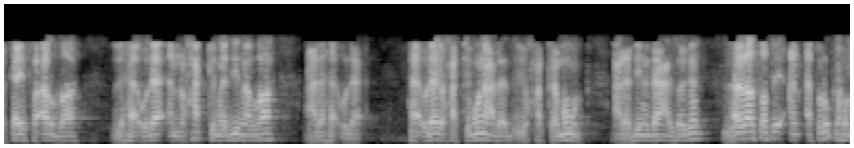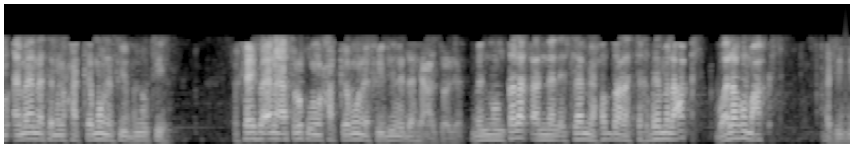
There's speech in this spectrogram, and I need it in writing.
فكيف أرضى؟ لهؤلاء أن نحكم دين الله على هؤلاء. هؤلاء يحكمون على يحكمون على دين الله عز وجل. أنا لا استطيع أن أتركهم أمانة يحكمون في بيوتهم؟ فكيف أنا أتركهم يحكمون في دين الله عز وجل؟ من منطلق أن الإسلام يحض على استخدام العقل ولهم عقل. عجيب.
